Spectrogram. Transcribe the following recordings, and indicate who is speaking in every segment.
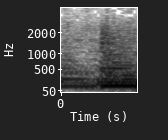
Speaker 1: Thank you.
